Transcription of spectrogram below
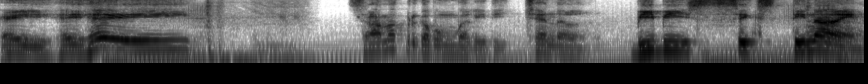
Hey, hey, hey! Selamat bergabung kembali di channel BB69.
